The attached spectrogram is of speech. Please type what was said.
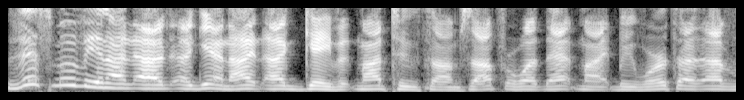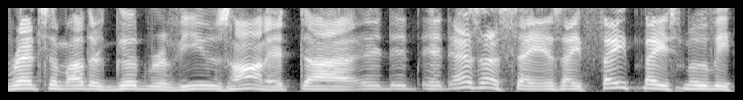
This movie, and I, I again, I, I, gave it my two thumbs up for what that might be worth. I, have read some other good reviews on it. Uh, it, it, it. As I say, is a faith-based movie,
